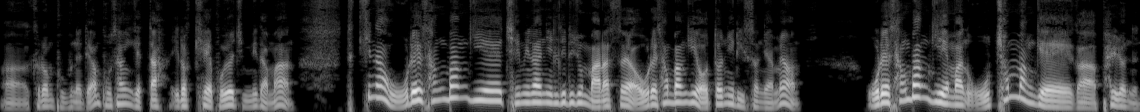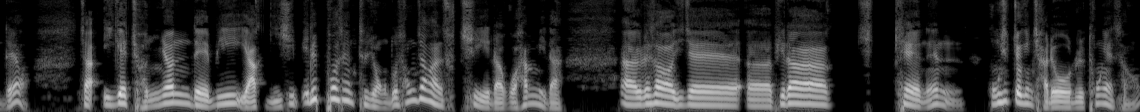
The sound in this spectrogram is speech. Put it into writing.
어, 그런 부분에 대한 보상이겠다 이렇게 보여집니다만 특히나 올해 상반기에 재미난 일들이 좀 많았어요. 올해 상반기에 어떤 일이 있었냐면 올해 상반기에만 5천만 개가 팔렸는데요. 자, 이게 전년 대비 약 21% 정도 성장한 수치라고 합니다. 아, 그래서 이제 어, 비락 식혜는 공식적인 자료를 통해서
